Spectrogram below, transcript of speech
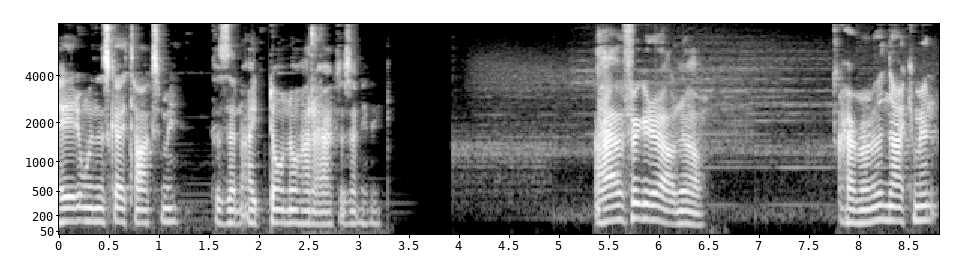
I hate it when this guy talks to me because then I don't know how to access anything. I haven't figured it out, no. I remember the document,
